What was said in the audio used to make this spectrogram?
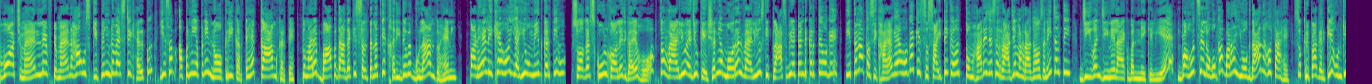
Watchman liftman house keeping domestic help ये सब अपनी अपनी नौकरी करते हैं, काम करते हैं। तुम्हारे बाप दादा की सल्तनत के खरीदे हुए गुलाम तो है नहीं। पढ़े लिखे हो, यही उम्मीद करती हूँ। सो अगर स्कूल कॉलेज गए हो तो वैल्यू एजुकेशन या मोरल वैल्यूज़ की क्लास भी अटेंड करते होगे। इतना तो सिखाया गया होगा कि सोसाइटी केवल तुम्हारे जैसे राजे महाराजाओं से नहीं चलती, जीवन जीने लायक बनने के लिए बहुत से लोगों का बड़ा योगदान होता है। सो कृपा करके उनकी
